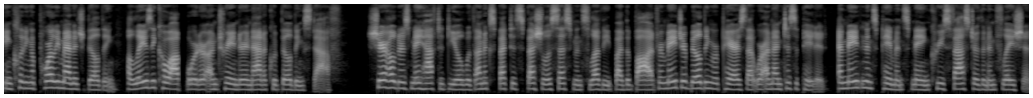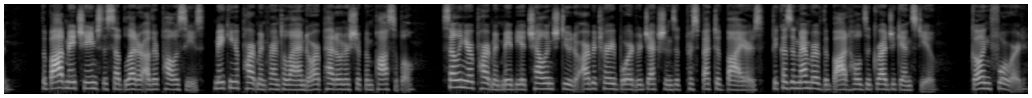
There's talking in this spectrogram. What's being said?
including a poorly managed building, a lazy co op board, or untrained or inadequate building staff. Shareholders may have to deal with unexpected special assessments levied by the BOD for major building repairs that were unanticipated, and maintenance payments may increase faster than inflation. The BOD may change the sublet or other policies, making apartment rental and or pet ownership impossible. Selling your apartment may be a challenge due to arbitrary board rejections of prospective buyers because a member of the BOD holds a grudge against you. Going forward,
